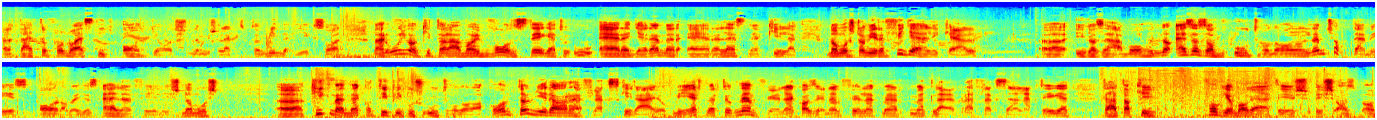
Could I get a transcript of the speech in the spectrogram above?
a Titanfallban ezt így adja, és nem is a legtöbb, mindegyik, szóval már úgy van kitalálva, hogy vonz téged, hogy ú, erre gyere, mert erre lesznek killek. Na most amire figyelni kell, Uh, igazából, hogy na ez az a útvonal, nem csak te mész, arra megy az ellenfél is. Na most kik mennek a tipikus útvonalakon? Többnyire a reflex királyok. Miért? Mert ők nem félnek, azért nem félnek, mert, mert reflexelnek téged. Tehát aki fogja magát és, és az, a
